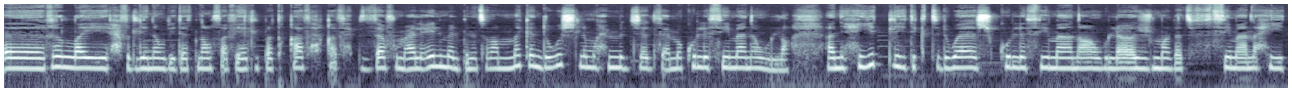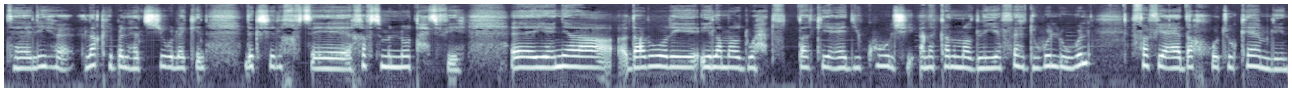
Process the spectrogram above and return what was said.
آه غير الله يحفظ لينا وليداتنا وصافي هاد البرد قاصح قاصح بزاف. ومع العلم البنات راه ما كندوش لمحمد جاد زعما كل سيمانه ولا؟ راني حيدت ليه ديك التدواش كل سيمانه ولا جوج مرات في السيمانه حيدتها ليه على قبل هادشي ولكن داكشي اللي خفت خفت منه طحت فيه. آه يعني راه ضروري إلا مرض واحد في الدار كيعادي كلشي. أنا كنمرض ليا فهد هو الأول صافي عاد خوتو كاملين.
